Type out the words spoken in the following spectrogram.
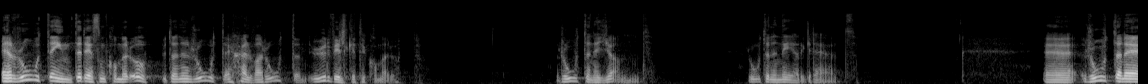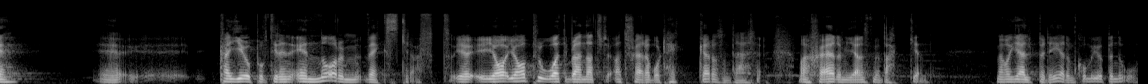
En rot är inte det som kommer upp, utan en rot är själva roten, ur vilket det kommer upp. Roten är gömd. Roten är nedgrävd. Eh, roten är, eh, kan ge upphov till en enorm växtkraft. Jag, jag, jag har provat ibland att, att skära bort häckar och sånt där. Man skär dem jäms med backen. Men vad hjälper det? De kommer ju upp ändå.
